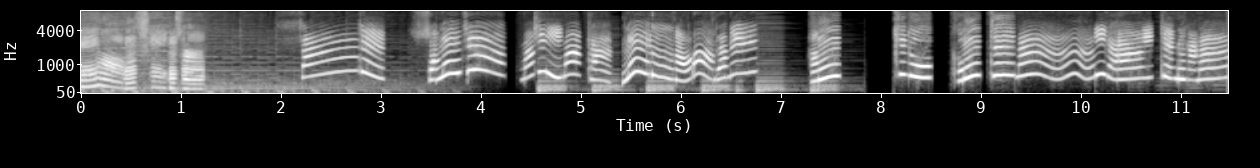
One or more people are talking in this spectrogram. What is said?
絵は嬉しいです。さーて、それじゃあ、待ちに待ったレールの番だね。あれけど、これって、何が入ってるかなうー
